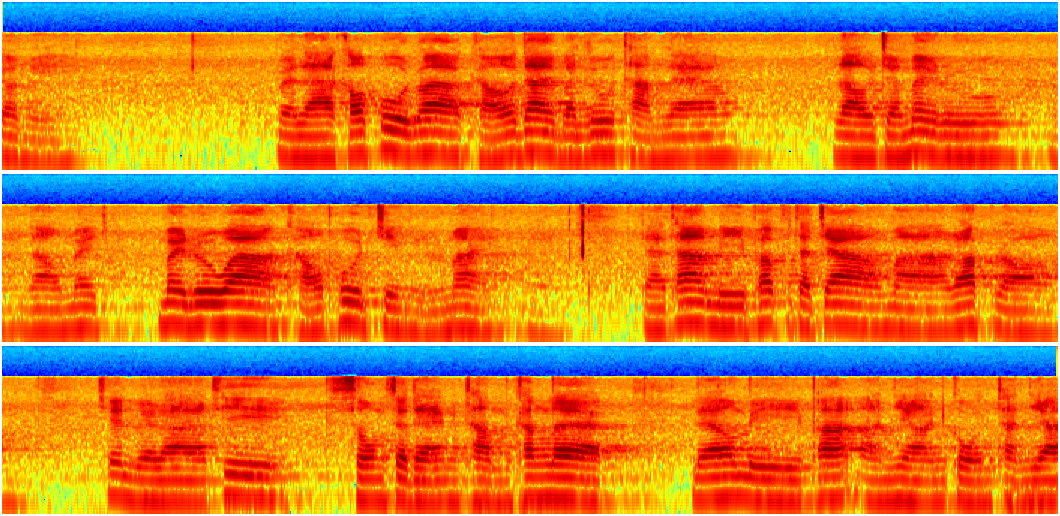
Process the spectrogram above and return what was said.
ก็มี เวลาเขาพูดว่าเขาได้บรรลุธรรมแล้ว เราจะไม่รู้ เราไม่ไม่รู้ว่าเขาพูดจริงหรือไม่ แต่ถ้ามีพระพุทธเจ้ามารับรอง เช่นเวลาที่ทรงแสดงธรรมครั้งแรก แล้วมีพระอัญญาณโกนทัญญะ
